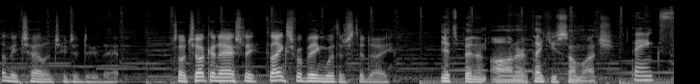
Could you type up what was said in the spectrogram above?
let me challenge you to do that. So, Chuck and Ashley, thanks for being with us today. It's been an honor. Thank you so much. Thanks.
